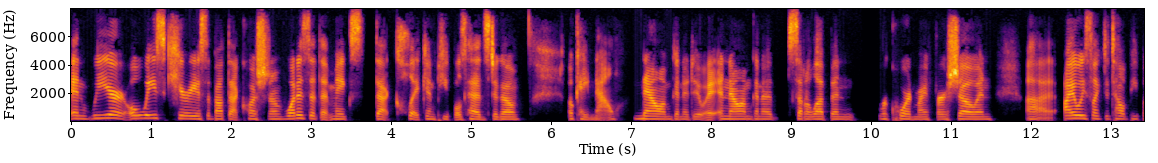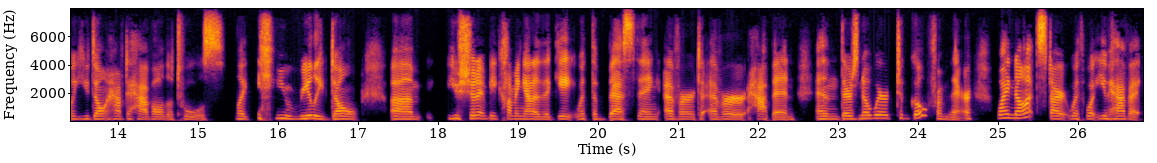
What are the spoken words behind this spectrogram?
and we are always curious about that question of what is it that makes that click in people's heads to go, okay, now, now I'm gonna do it. And now I'm gonna settle up and record my first show. And uh, I always like to tell people you don't have to have all the tools. Like you really don't. Um, you shouldn't be coming out of the gate with the best thing ever to ever happen, and there's nowhere to go from there. Why not start with what you have at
